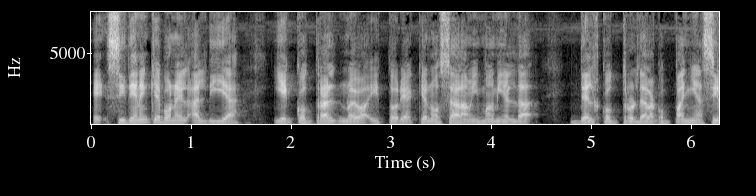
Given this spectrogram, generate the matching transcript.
Eh, si tienen que poner al día y encontrar nuevas historias que no sea la misma mierda del control de la compañía. Si,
